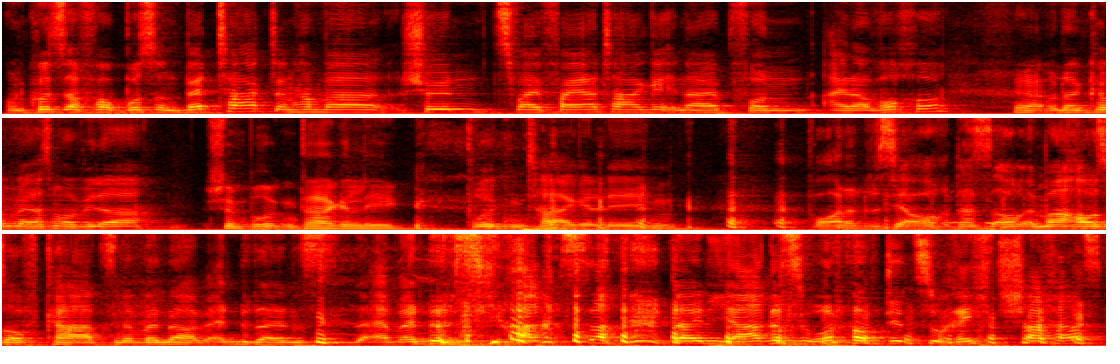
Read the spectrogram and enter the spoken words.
Und kurz davor Bus- und Betttag, dann haben wir schön zwei Feiertage innerhalb von einer Woche. Ja. Und dann können wir erstmal wieder Schön Brückentage legen. Brückentage legen. Boah, das ist ja auch, das ist auch immer House of Cards, ne? wenn du am Ende deines, am Ende des Jahres deinen Jahresurlaub dir zurechtschacherst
